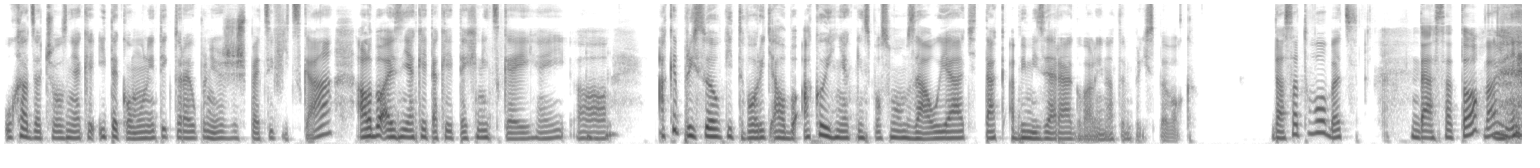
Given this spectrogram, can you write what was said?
uchádzačov z nejakej IT komunity, ktorá je úplne že špecifická, alebo aj z nejakej takej technickej, hej, mm. uh, Aké príspevky tvoriť alebo ako ich nejakým spôsobom zaujať, tak aby mi zareagovali na ten príspevok? Dá sa to vôbec? Dá sa to. Vážne?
